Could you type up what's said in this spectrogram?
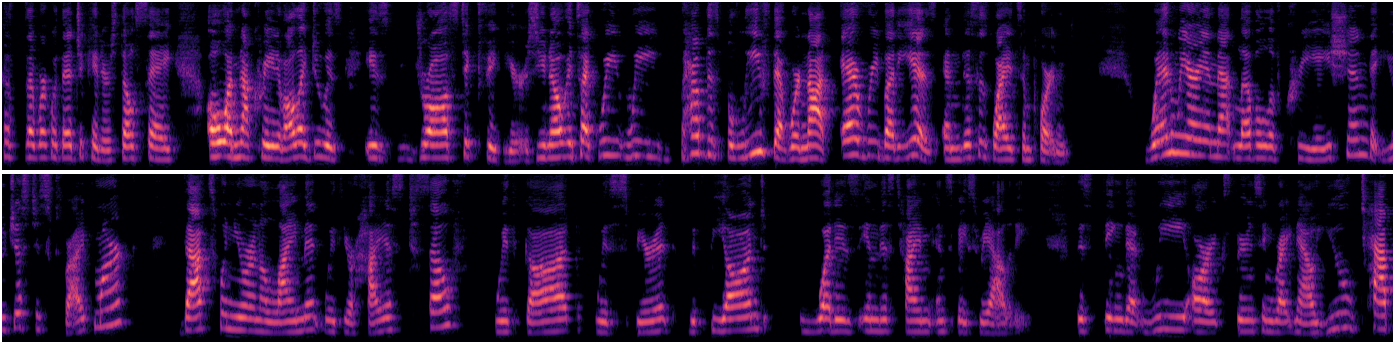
because I work with educators, they'll say, "Oh, I'm not creative. All I do is is draw stick figures." You know, it's like we we have this belief that we're not. Everybody is, and this is why it's important. When we are in that level of creation that you just described, Mark, that's when you're in alignment with your highest self, with God, with spirit, with beyond what is in this time and space reality. This thing that we are experiencing right now, you tap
